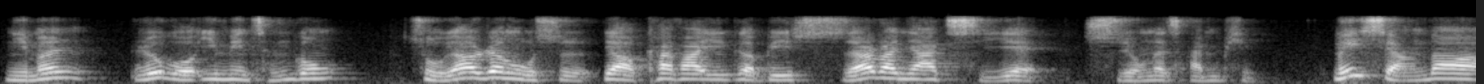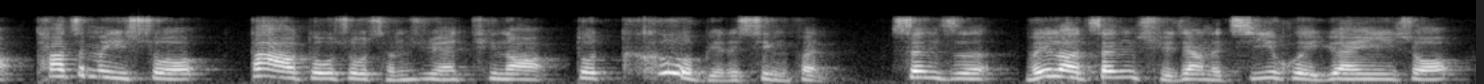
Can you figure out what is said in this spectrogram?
你们如果应聘成功，主要任务是要开发一个比十二万家企业使用的产品。”没想到他这么一说，大多数程序员听到都特别的兴奋，甚至为了争取这样的机会，愿意说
